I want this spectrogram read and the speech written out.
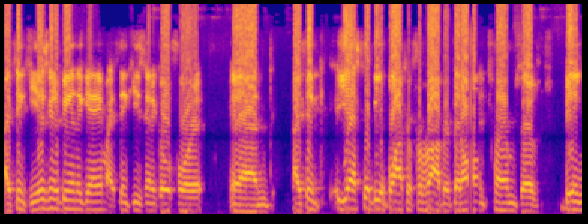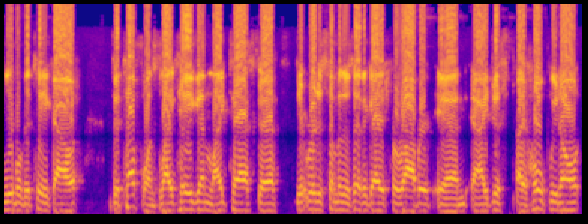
I think he is going to be in the game. I think he's going to go for it. And I think, yes, he'll be a blocker for Robert, but all in terms of being able to take out the tough ones like Hagan, like Tasca, get rid of some of those other guys for Robert. And I just, I hope we don't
